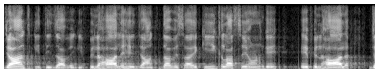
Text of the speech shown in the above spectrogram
ਜਾਂਚ ਕੀਤੀ ਜਾਵੇਗੀ। ਫਿਲਹਾਲ ਇਹ ਜਾਂਚ ਦਾ ਵਿਸ਼ਾ ਹੈ। ਕੀ ਖੁਲਾਸੇ ਹੋਣਗੇ? ਇਹ ਫਿਲਹਾਲ ਜਾਂਚ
